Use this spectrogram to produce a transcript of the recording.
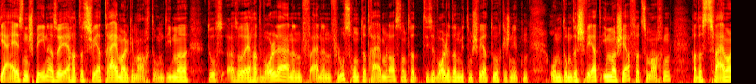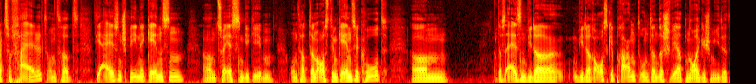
die Eisenspäne, also er hat das Schwert dreimal gemacht und immer durch, also er hat Wolle einen, einen Fluss runtertreiben lassen und hat diese Wolle dann mit dem Schwert durchgeschnitten. Und um das Schwert immer schärfer zu machen, hat er es zweimal zerfeilt und hat die Eisenspäne Gänsen ähm, zu essen gegeben und hat dann aus dem Gänsekot ähm, das Eisen wieder, wieder rausgebrannt und dann das Schwert neu geschmiedet.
